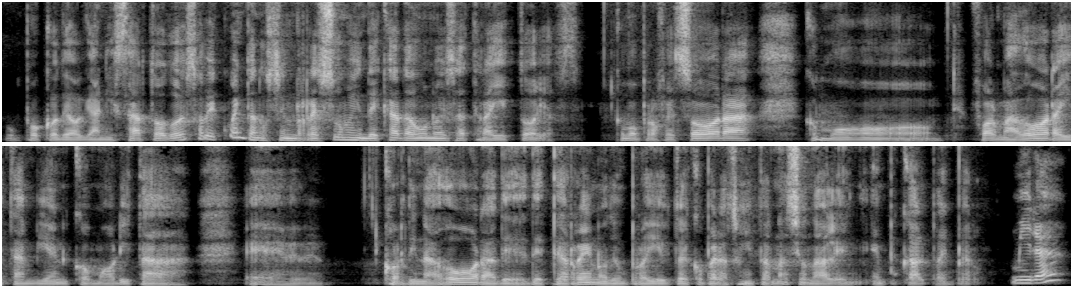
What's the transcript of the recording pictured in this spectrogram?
un poco de organizar todo eso? cuéntanos en resumen de cada una de esas trayectorias, como profesora, como formadora y también como ahorita eh, coordinadora de, terreno de un proyecto de cooperación internacional en, en Pucallpa, en Perú. Mira,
